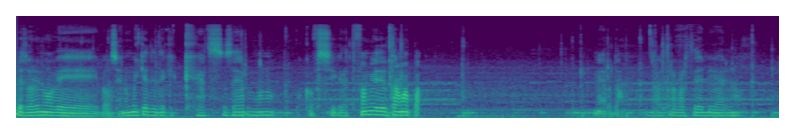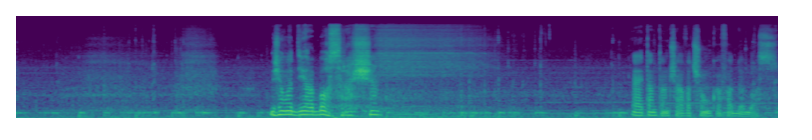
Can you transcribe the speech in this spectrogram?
Quelle sono le nuove cose, non mi chiedete che cazzo servono. Book of Secret. Fammi vedere tutta la mappa. Merda, dall'altra parte del livello. Diciamo addio al boss rush. Eh, tanto non ce la faccio comunque a fare due boss.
